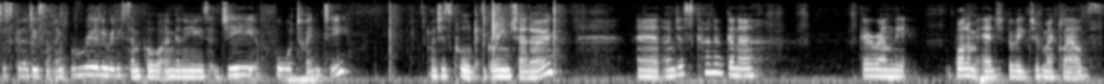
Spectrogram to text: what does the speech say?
just going to do something really, really simple. I'm going to use G420, which is called Green Shadow. And I'm just kind of going to go around the bottom edge of each of my clouds.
